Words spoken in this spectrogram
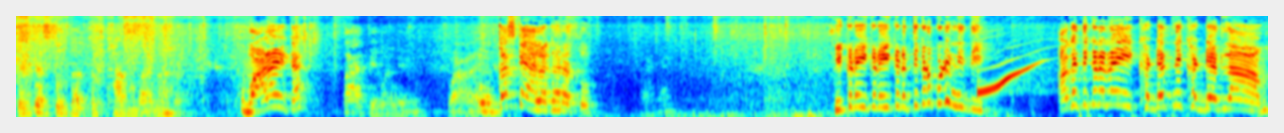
त्याच्यात सुद्धा तो थांबा ना. वाळा आहे का? ताते म्हणे कस काय आला घरात तो? इकडे इकडे इकडे तिकडे कुठे नेती? अगं तिकडे नाही खड्ड्यात नाही खड्ड्यात लांब.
